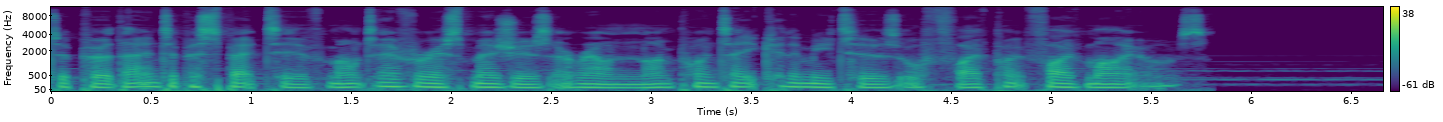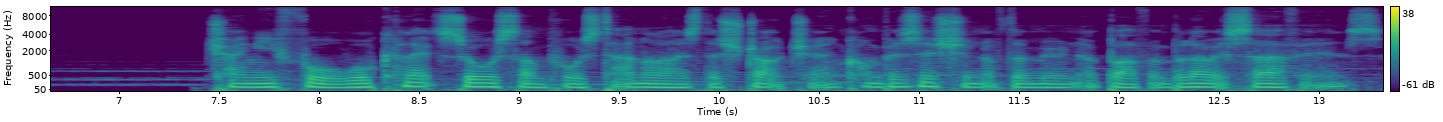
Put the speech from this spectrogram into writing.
To put that into perspective, Mount Everest measures around 9.8 kilometers or 5.5 miles. Chang'e 4 will collect soil samples to analyze the structure and composition of the moon above and below its surface.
